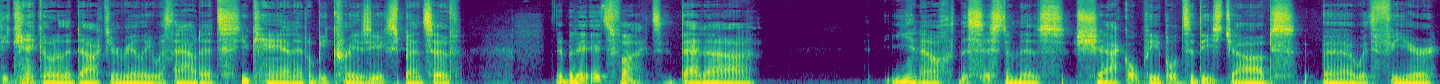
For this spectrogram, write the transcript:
you can't go to the doctor really without it. You can. It'll be crazy expensive but it, it's fucked that uh, you know the system is shackle people to these jobs uh, with fear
